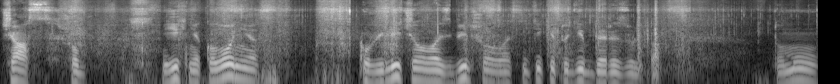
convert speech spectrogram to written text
час, щоб їхня колонія увеличувалась, збільшувалась і тільки тоді буде результат. Тому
